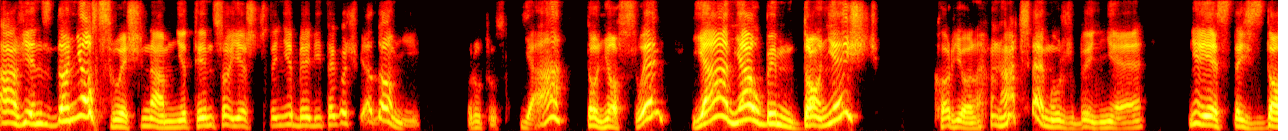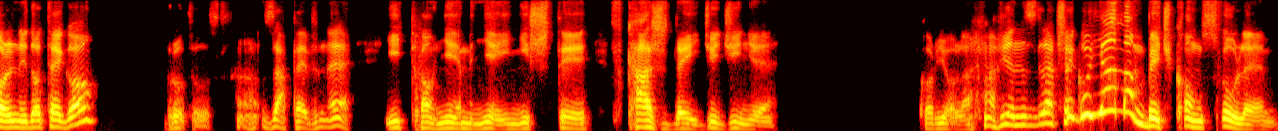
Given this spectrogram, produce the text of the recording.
a więc doniosłeś na mnie tym, co jeszcze nie byli tego świadomi. Brutus, ja doniosłem? Ja miałbym donieść? Koriola, na czemuż by nie? Nie jesteś zdolny do tego? Brutus, zapewne i to nie mniej niż ty w każdej dziedzinie. Koriola, a więc dlaczego ja mam być konsulem?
